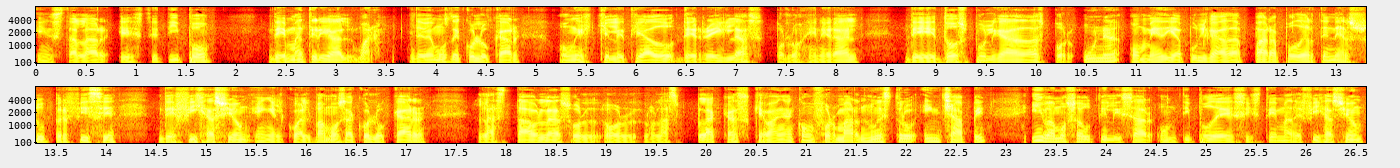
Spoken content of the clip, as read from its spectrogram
instalar este tipo de material? Bueno, debemos de colocar un esqueleteado de reglas, por lo general de 2 pulgadas por una o media pulgada para poder tener superficie de fijación en el cual vamos a colocar las tablas o, las placas que van a conformar nuestro enchape y vamos a utilizar un tipo de sistema de fijación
